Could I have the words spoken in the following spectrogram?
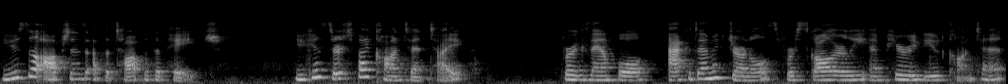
use the options at the top of the page. You can search by content type, for example, academic journals for scholarly and peer-reviewed content,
